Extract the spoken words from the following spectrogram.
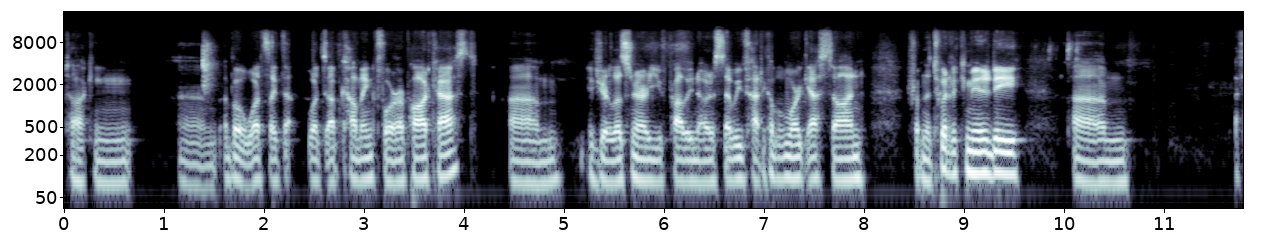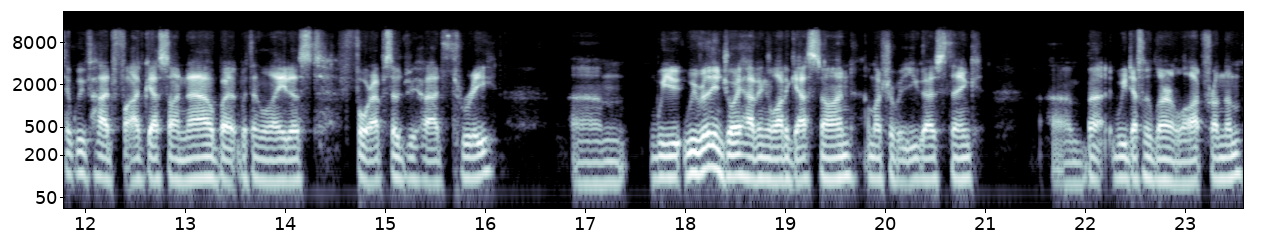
talking um, about what's like the, what's upcoming for our podcast. Um, if you're a listener, you've probably noticed that we've had a couple more guests on from the Twitter community. Um, I think we've had five guests on now, but within the latest four episodes, we've had three. Um, we we really enjoy having a lot of guests on. I'm not sure what you guys think, um, but we definitely learn a lot from them.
